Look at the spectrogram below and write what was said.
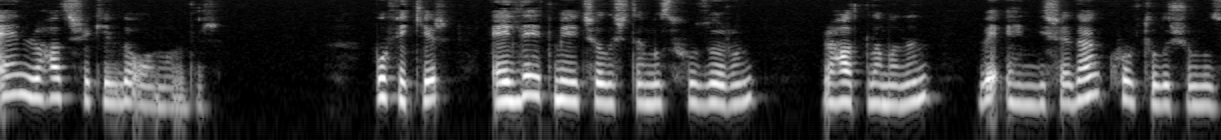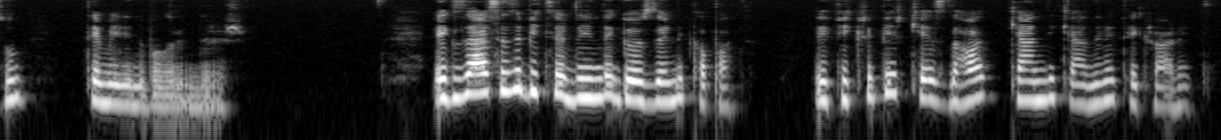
en rahat şekilde olmalıdır. Bu fikir elde etmeye çalıştığımız huzurun, rahatlamanın ve endişeden kurtuluşumuzun temelini barındırır. Egzersizi bitirdiğinde gözlerini kapat ve fikri bir kez daha kendi kendine tekrar et.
